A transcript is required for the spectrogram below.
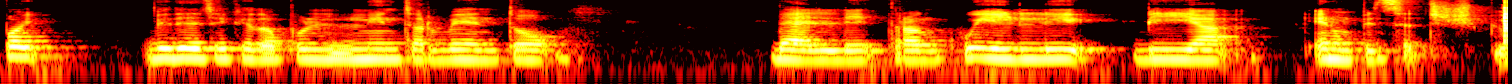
poi vedete che dopo l'intervento belli, tranquilli, via e non pensateci più.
